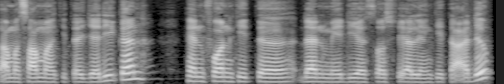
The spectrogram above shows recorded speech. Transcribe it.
sama-sama kita jadikan handphone kita dan media sosial yang kita ada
